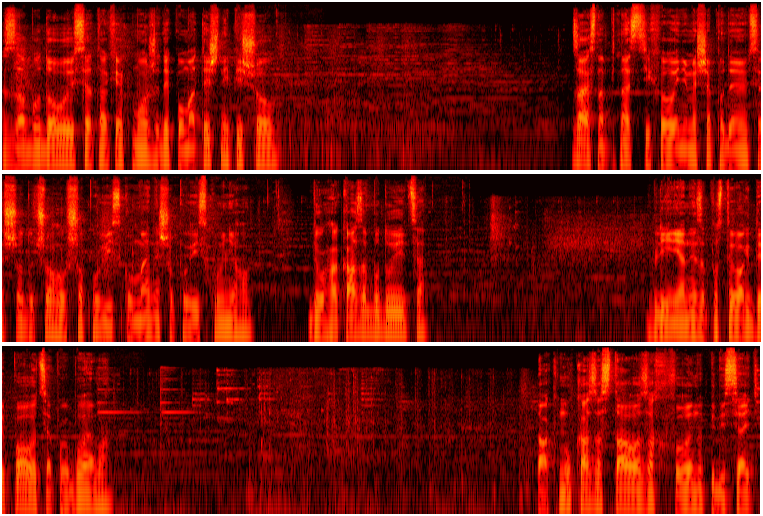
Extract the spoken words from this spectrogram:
Забудовуюся так, як можу. Дипломатичний пішов. Зараз на 15 хвилині ми ще подивимося, що до чого, що по війську в мене, що по війську у нього. Друга каза будується. Блін, я не запустив ардепо, це проблема. Так, ну каза стала за хвилину 50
